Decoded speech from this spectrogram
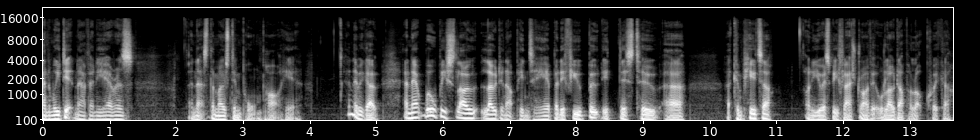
and we didn't have any errors and that's the most important part here. And there we go. And that will be slow loading up into here but if you booted this to uh, a computer on a USB flash drive, it will load up a lot quicker.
